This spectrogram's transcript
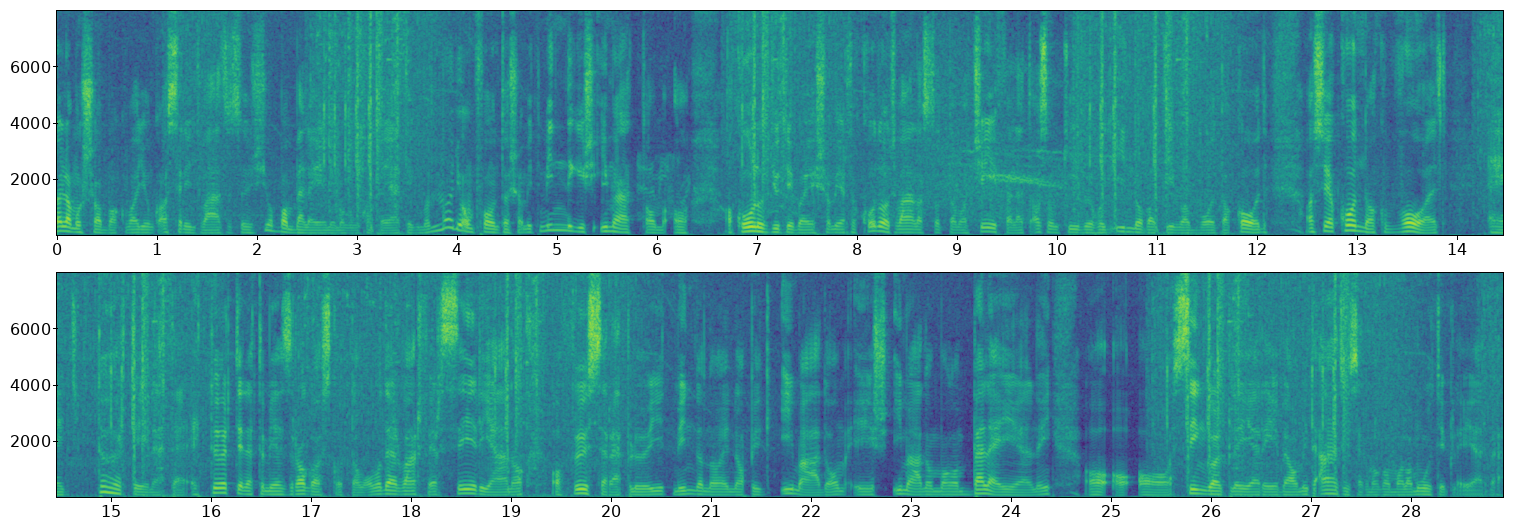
hajlamosabbak vagyunk, azt szerint változtatni, és jobban beleélni magunkat a játékban. Nagyon fontos, amit mindig is imádtam a, a Call of Duty-ba, és amiért a kodot választottam a cséfelet, azon kívül, hogy innovatívabb volt a kod, az, hogy a kodnak volt egy története, egy történet, amihez ragaszkodtam. A Modern Warfare szériának a főszereplőit minden a napig imádom, és imádom magam beleélni a, a, a single playerébe, amit átviszek magammal a multiplayerbe.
